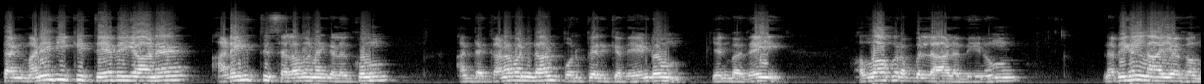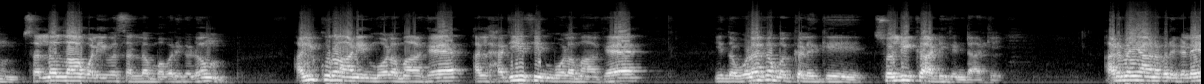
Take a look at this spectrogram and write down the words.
தன் மனைவிக்கு தேவையான அனைத்து செலவனங்களுக்கும் அந்த கணவன்தான் பொறுப்பேற்க வேண்டும் என்பதை அல்லாஹு ரபுல் ஆலமீனும் நபிகள் நாயகம் சல்லல்லா வலிவ செல்லம் அவர்களும் அல் குர்ஆனின் மூலமாக அல் ஹதீஸின் மூலமாக இந்த உலக மக்களுக்கு சொல்லி காட்டுகின்றார்கள். அருமையானவர்களே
